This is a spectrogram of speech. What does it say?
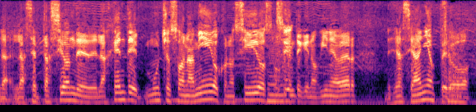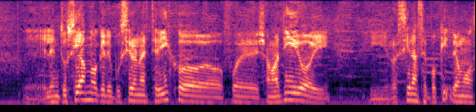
la, la aceptación de, de la gente. Muchos son amigos, conocidos, Sí. gente que nos viene a ver desde hace años, pero eh, el entusiasmo que le pusieron a este disco fue llamativo y, y recién hace poquito, digamos,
